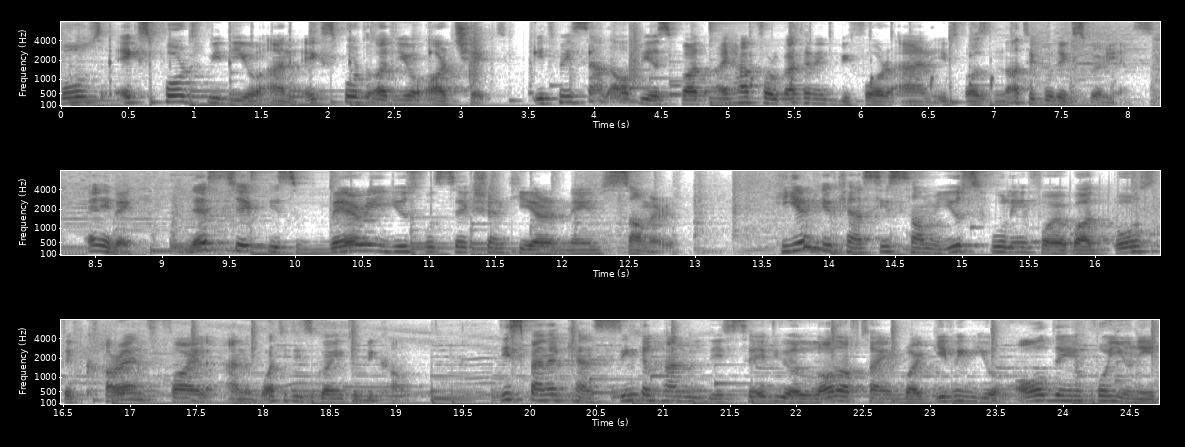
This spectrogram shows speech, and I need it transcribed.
both export video and export audio are checked. It may sound obvious, but I have forgotten it before and it was not a good experience. Anyway, let's check this very useful section here named summary. Here you can see some useful info about both the current file and what it is going to become. This panel can single-handedly save you a lot of time by giving you all the info you need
